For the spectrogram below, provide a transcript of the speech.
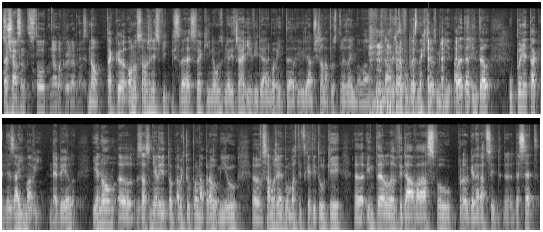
tak, Což já jsem z toho měl takový den vlastně. No, tak eh, ono samozřejmě svý, své, své keynotes měli třeba Nvidia nebo Intel. Nvidia přišla naprosto nezajímavá, možná bych to vůbec nechtěl zmínit, ale ten Intel úplně tak nezajímavý nebyl, jenom uh, zazněli, to, abych to úplně na pravou míru, uh, samozřejmě bombastické titulky. Uh, Intel vydává svou generaci 10,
